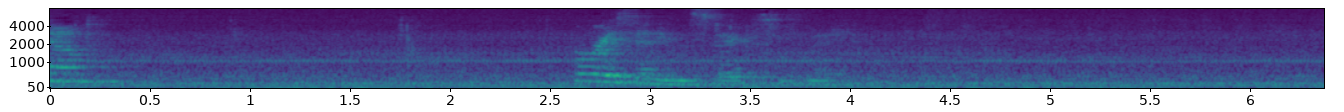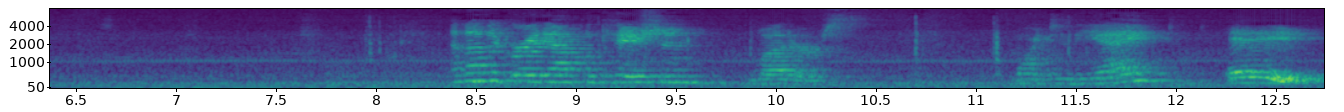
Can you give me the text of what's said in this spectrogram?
And erase any mistakes you've made. Another great application, letters. Point to the A, A,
